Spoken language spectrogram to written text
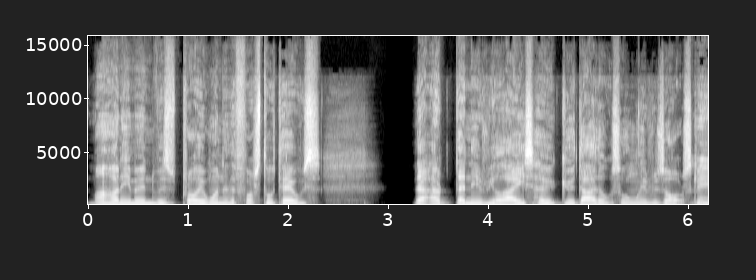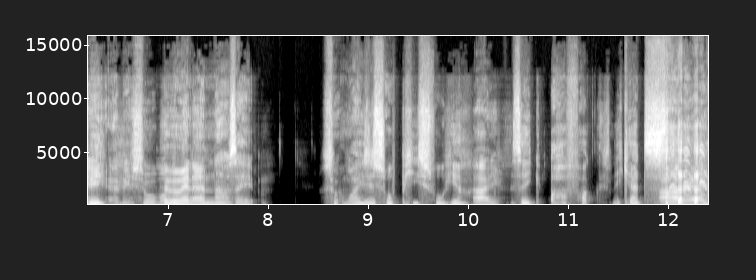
my honeymoon was probably one of the first hotels that I didn't realise how good adults only resorts can Mate, be It'd be so much. and we went in and I was like So- why is it so peaceful here Aye. It's like, oh fuck, there's no kids. Aye,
